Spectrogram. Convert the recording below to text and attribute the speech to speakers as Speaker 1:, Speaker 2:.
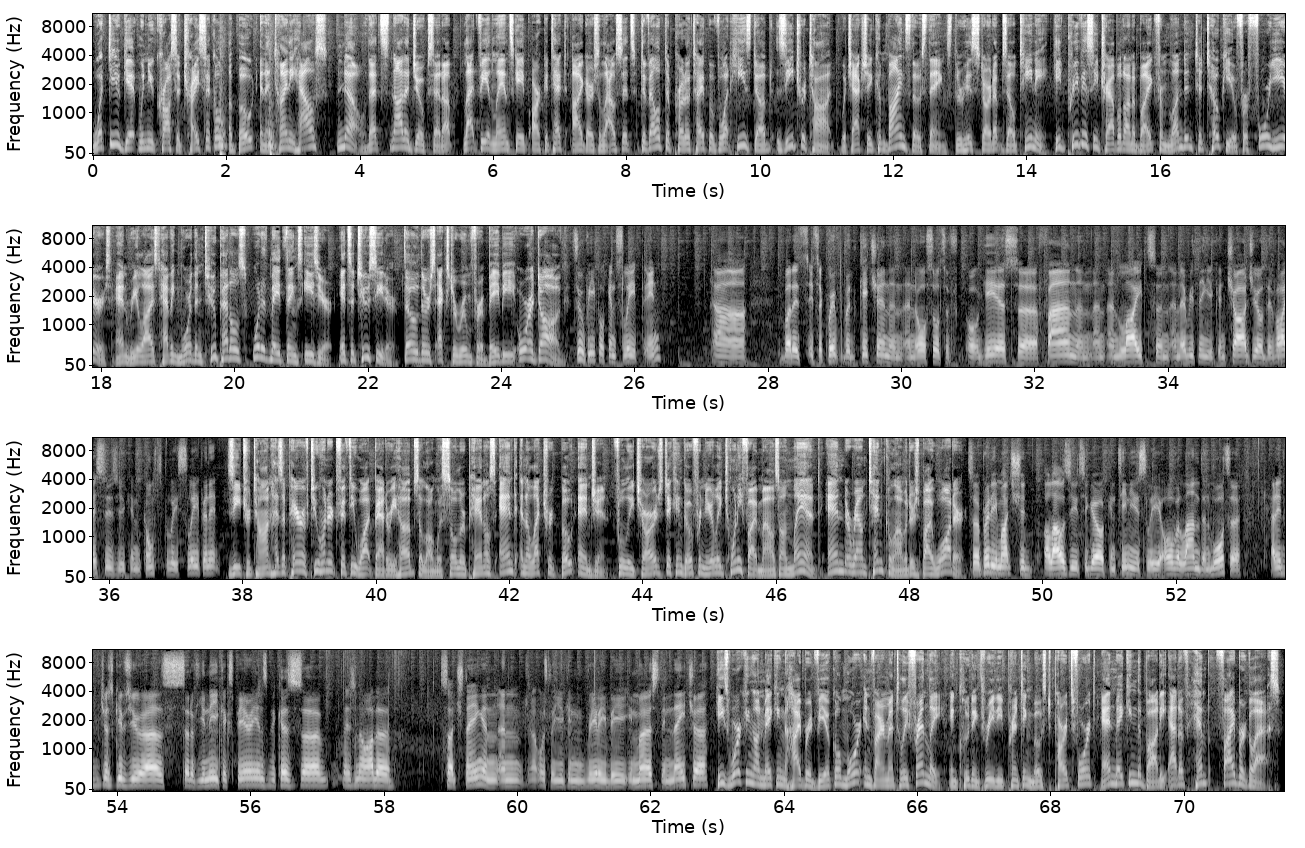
Speaker 1: What do you get when you cross a tricycle, a boat, and a tiny house? No, that's not a joke setup. Latvian landscape architect Aigars Lauzis developed a prototype of what he's dubbed Z-Triton, which actually combines those things through his startup Zeltini. He'd previously traveled on a bike from London to Tokyo for four years and realized having more than two pedals would have made things easier. It's a two-seater, though there's extra room for a baby or a dog.
Speaker 2: Two people can sleep in. Uh, but it's, it's equipped with kitchen and, and all sorts of gears, uh, fan and, and, and lights and, and everything. You can charge your devices, you can comfortably sleep in it.
Speaker 1: Z-Triton has a pair of 250 watt battery hubs along with solar panels and an electric boat engine. Fully charged, it can go for nearly 25 miles on land and around 10 kilometers by water.
Speaker 2: So pretty much it allows you to go continuously over land and water and it just gives you a sort of unique experience because uh, there's no other such thing and, and obviously you can really be immersed in nature.
Speaker 1: He's working on making the hybrid vehicle more environmentally friendly, including 3D printing most parts for it and making the body out of hemp fiberglass.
